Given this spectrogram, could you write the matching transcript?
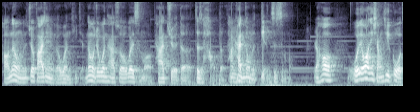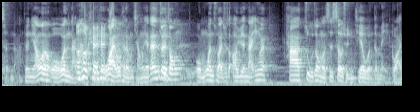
好，那我们就发现有个问题点，那我就问他说为什么他觉得这是好的，他看中的点是什么？然后我有点忘记详细过程啦，对，你要问我问哪个 OK 哪个 why，我可能想问一下，但是最终我们问出来就是哦，原来因为他注重的是社群贴文的美观，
